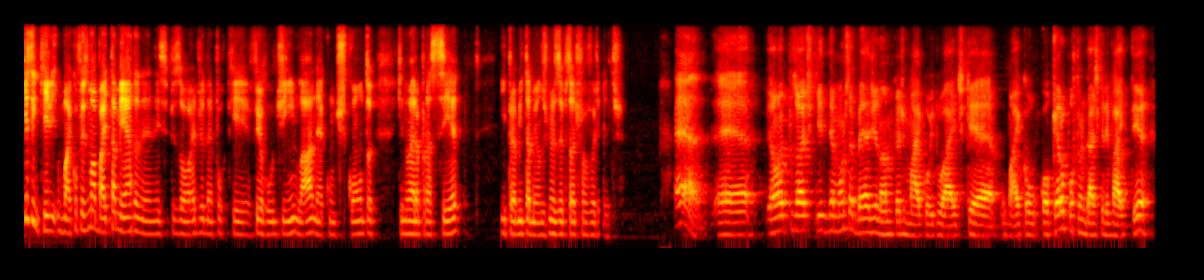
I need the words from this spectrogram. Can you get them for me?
que assim, que ele, o Michael fez uma baita merda né, nesse episódio, né? Porque ferrou o Jim lá, né? Com desconto que não era para ser. E para mim também é um dos meus episódios favoritos. É, é, é um episódio que demonstra bem a dinâmica de Michael e Dwight, que é o Michael, qualquer oportunidade que ele vai ter,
